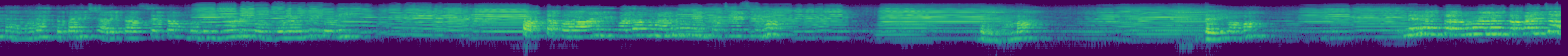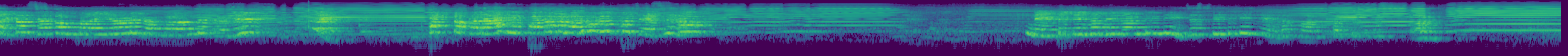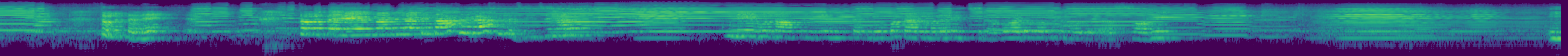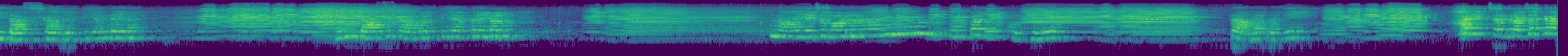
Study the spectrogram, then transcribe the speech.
నిరంతరం అనంత పరిచారిక శతంబులు ఏడు గంబులు అందుకొని పట్టపరాని పదములను వింపచేసిన దైవమా? దైవమా? నిరంతరం అనంత పరిచారిక శతంబుల ఏడు గంబులు అందుకొని పట్టపరాని పదములను వింపచేసిన నేటికి నన్ను ఇలాంటి నిజ స్థితికి ఎలా పాల్పడుతుంది స్వామి తొలుతనే తొలుతనే నన్ను ఇలాంటి దాసుగా సృజించిన నీవు నాకు ఎంత ఉపకారం ఇచ్చిన వాడు మొదల స్వామి ఈ దాసికా వృత్తి ఎందైనా ఈ దాసికా వృత్తి ఎందైనా నా యజమానురాని నేను प्राणपति हरिचंद्र चक्र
